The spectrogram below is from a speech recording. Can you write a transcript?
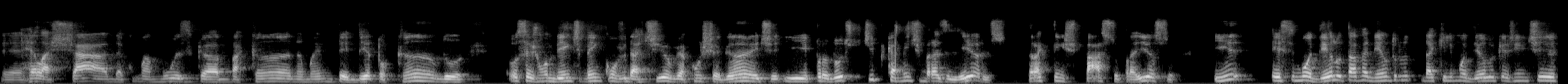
é, relaxada, com uma música bacana, uma MPB tocando, ou seja, um ambiente bem convidativo e aconchegante e produtos tipicamente brasileiros. Será que tem espaço para isso? E esse modelo estava dentro daquele modelo que a gente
